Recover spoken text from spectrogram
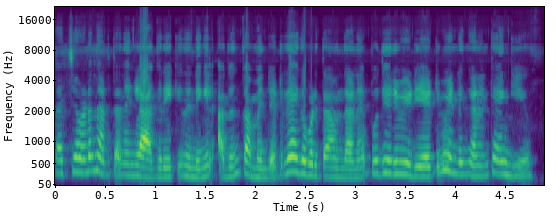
കച്ചവടം നടത്താൻ നിങ്ങൾ ആഗ്രഹിക്കുന്നുണ്ടെങ്കിൽ അതും കമന്റായിട്ട് രേഖപ്പെടുത്താവുന്നതാണ്. പുതിയൊരു വീഡിയോ ആയിട്ട് വീണ്ടും കാണാം. താങ്ക്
